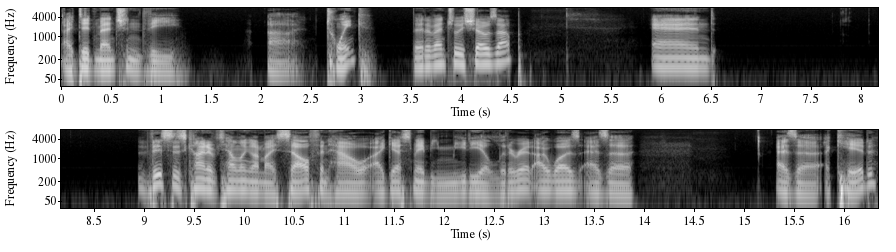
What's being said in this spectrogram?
i did mention the uh, twink that eventually shows up. And this is kind of telling on myself and how I guess maybe media literate I was as a as a, a kid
